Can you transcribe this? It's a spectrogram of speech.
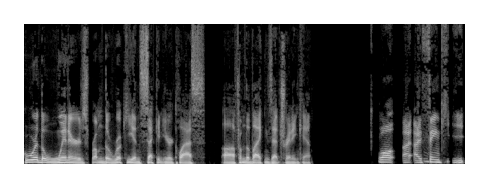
Who are the winners from the rookie and second year class uh, from the Vikings at training camp? Well, I, I think we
